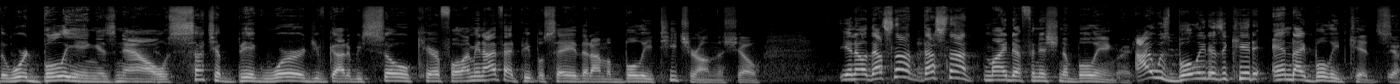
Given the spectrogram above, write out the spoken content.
the, word bullying is now yeah. such a big word. You've got to be so careful. I mean, I've had people say that I'm a bully teacher on the show. You know, that's not that's not my definition of bullying. Right. I was bullied as a kid, and I bullied kids. Yeah.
